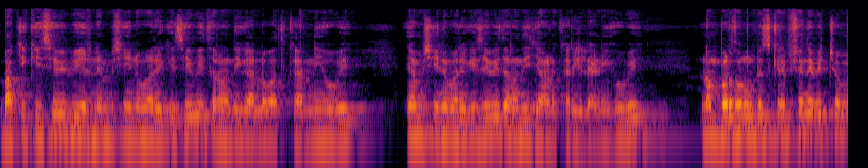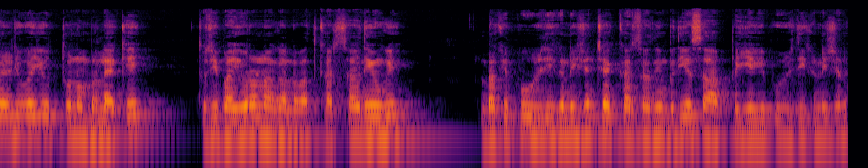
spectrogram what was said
ਬਾਕੀ ਕਿਸੇ ਵੀ ਵੀਰ ਨੇ ਮਸ਼ੀਨ ਬਾਰੇ ਕਿਸੇ ਵੀ ਤਰ੍ਹਾਂ ਦੀ ਗੱਲਬਾਤ ਕਰਨੀ ਹੋਵੇ ਜਾਂ ਮਸ਼ੀਨ ਬਾਰੇ ਕਿਸੇ ਵੀ ਤਰ੍ਹਾਂ ਦੀ ਜਾਣਕਾਰੀ ਲੈਣੀ ਹੋਵੇ ਨੰਬਰ ਤੁਹਾਨੂੰ ਡਿਸਕ੍ਰਿਪਸ਼ਨ ਦੇ ਵਿੱਚੋਂ ਮਿਲ ਜੂਗਾ ਜੀ, ਉੱਥੋਂ ਨੰਬਰ ਲੈ ਕੇ ਤੁਸੀਂ ਬਾਈ ਹੋਰਾਂ ਨਾਲ ਗੱਲਬਾਤ ਕਰ ਸਕਦੇ ਹੋਗੇ। ਬਾਕੀ ਪੂਛ ਦੀ ਕੰਡੀਸ਼ਨ ਚੈੱਕ ਕਰ ਸਕਦੇ ਹੋ, ਵਧੀਆ ਸਾਫ਼ ਪਈ ਹੈਗੀ ਪੂਛ ਦੀ ਕੰਡੀਸ਼ਨ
